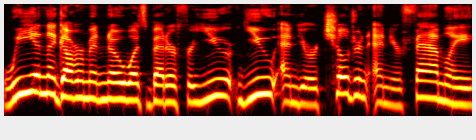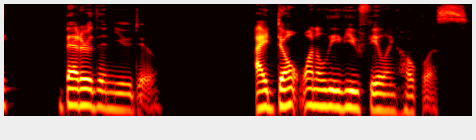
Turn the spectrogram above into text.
we in the government know what's better for you, you and your children and your family better than you do. I don't want to leave you feeling hopeless.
